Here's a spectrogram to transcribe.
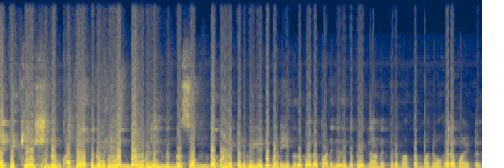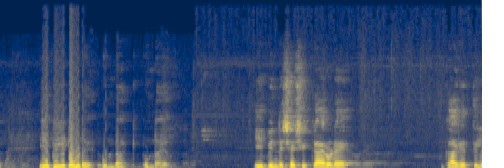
ഡെഡിക്കേഷനും അദ്ദേഹത്തിന്റെ ഉള്ളിന്റെ ഉള്ളിൽ നിന്ന് സ്വന്തമായിട്ടൊരു വീട് പണിയുന്നത് പോലെ പണിഞ്ഞതിന്റെ പേരിലാണ് ഇത്രമാത്രം മനോഹരമായിട്ട് ഈ വീട് ഇവിടെ ഉണ്ടാക്കി ഉണ്ടായത്. ഈ ഭിന്നശേഷിക്കാരുടെ കാര്യത്തിൽ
